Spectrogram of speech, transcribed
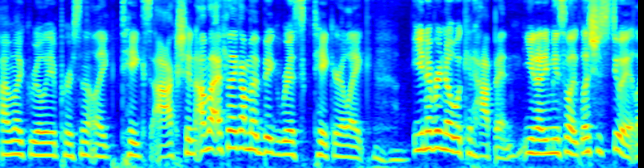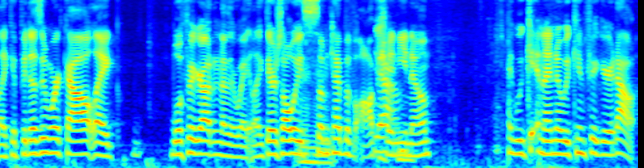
I'm like really a person that like takes action. I'm, I feel like I'm a big risk taker. Like, mm-hmm. you never know what could happen. You know what I mean? So like, let's just do it. Like, if it doesn't work out, like, we'll figure out another way. Like, there's always some mm-hmm. type of option. Yeah. You know, like we can, and I know we can figure it out.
